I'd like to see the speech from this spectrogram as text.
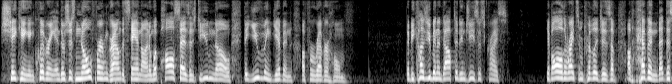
shaking and quivering, and there's just no firm ground to stand on. And what Paul says is, Do you know that you've been given a forever home? That because you've been adopted in Jesus Christ, you have all the rights and privileges of, of heaven, that this,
